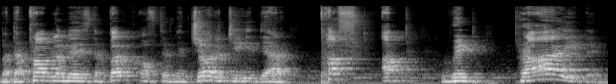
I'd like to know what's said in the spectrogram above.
But the problem is the bulk of the majority, they are puffed up with pride.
